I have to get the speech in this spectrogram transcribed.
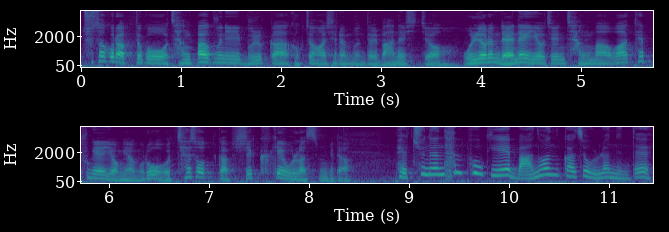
추석을 앞두고 장바구니 물가 걱정하시는 분들 많으시죠. 올여름 내내 이어진 장마와 태풍의 영향으로 채소값이 크게 올랐습니다. 배추는 한 포기에 만 원까지 올랐는데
